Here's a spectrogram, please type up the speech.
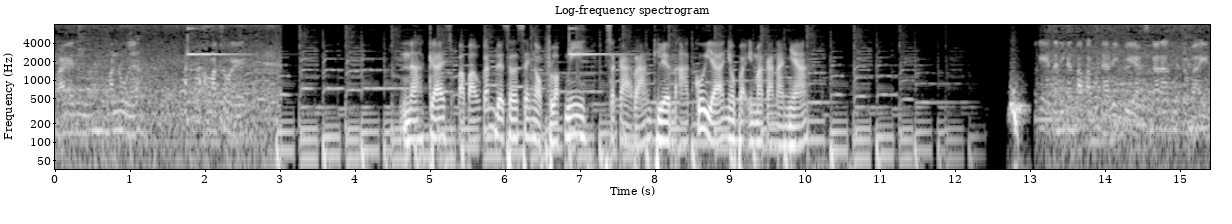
lain menu ya selamat sore Nah guys, papaku kan udah selesai ngevlog nih. Sekarang giliran aku ya nyobain makanannya. Oke, tadi kan papaku udah review ya. Sekarang aku cobain.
